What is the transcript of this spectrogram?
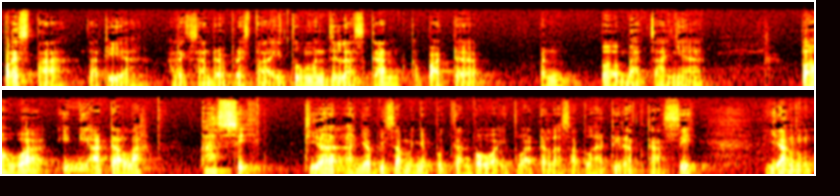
Presta tadi ya Alexandra Presta itu menjelaskan kepada pembacanya bahwa ini adalah kasih. Dia hanya bisa menyebutkan bahwa itu adalah satu hadirat kasih yang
